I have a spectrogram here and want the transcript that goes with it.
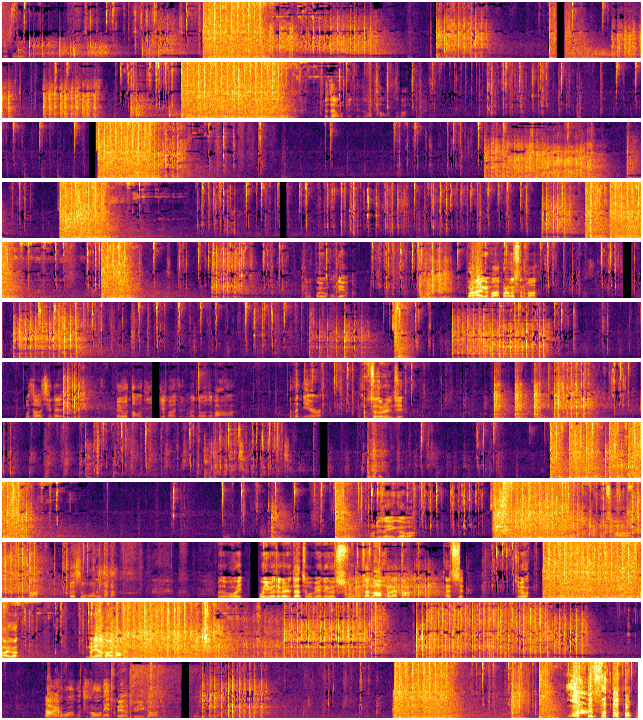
这左右。就在我面前这么跑是吧？嗯，我有红点。后上还有一个吗？后上个死了吗？我操！现在没有倒地吗？兄弟们都是吧？这么牛？这是个人机。偷他把他车，偷他把他车。哦，就这一个吧。我操！妈！这是我的。不是我，我以为这个人在左边那个树，我再拉回来打，太迟。这边打一个，你们脸上倒一个。那还我我这从后面没有，就一个好像，我这没了。我操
